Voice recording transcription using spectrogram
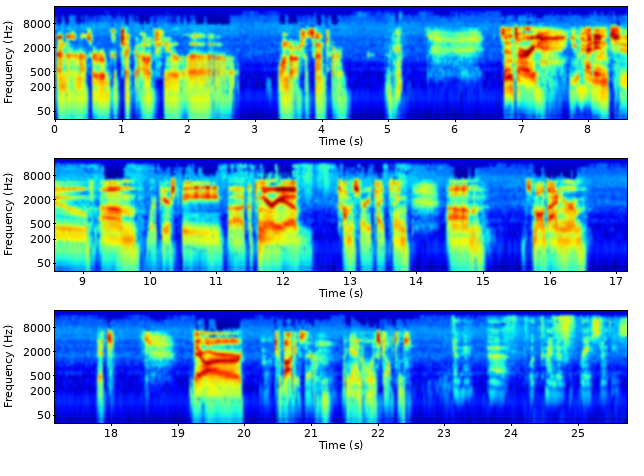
another another room to check out, he'll uh, wander after Xanatari. Okay. Xanatari, you head into um, what appears to be a cooking area, commissary type thing, um, small dining room bit. There are two bodies there. Again, only skeletons. Okay. Uh, what kind of race are these?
